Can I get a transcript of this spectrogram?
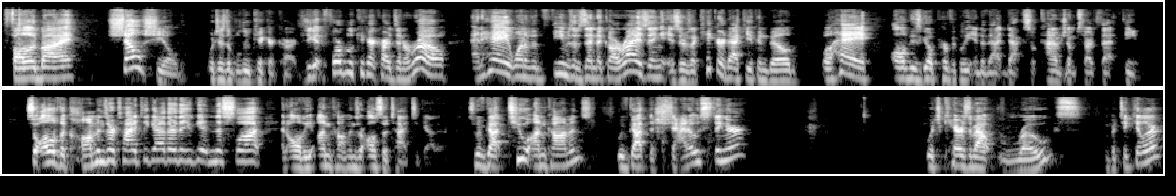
Followed by Shell Shield, which is a blue kicker card. So you get four blue kicker cards in a row. And hey, one of the themes of Zendikar Rising is there's a kicker deck you can build. Well, hey, all of these go perfectly into that deck. So it kind of jumpstarts that theme. So all of the commons are tied together that you get in this slot, and all the uncommons are also tied together. So we've got two uncommons. We've got the Shadow Stinger, which cares about rogues in particular.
